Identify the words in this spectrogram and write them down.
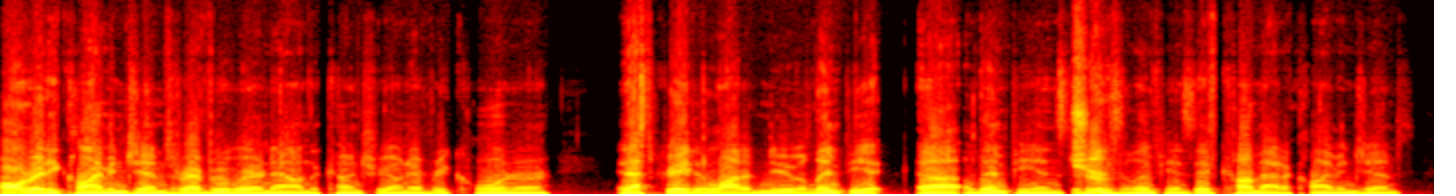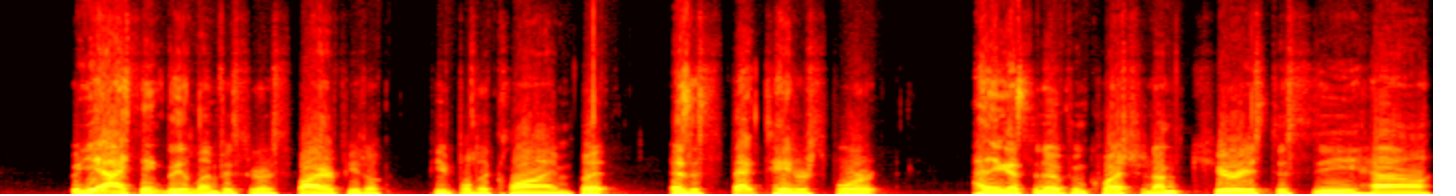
Already climbing gyms are everywhere now in the country on every corner, and that's created a lot of new Olympic uh, Olympians. Sure. These Olympians they've come out of climbing gyms. But yeah, I think the Olympics are going to inspire people people to climb. But as a spectator sport, I think that's an open question. I'm curious to see how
